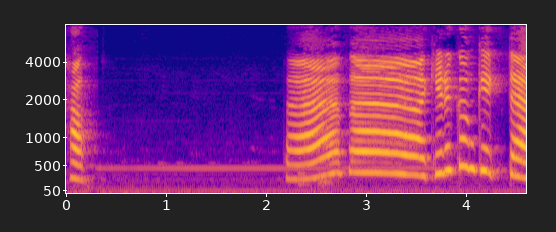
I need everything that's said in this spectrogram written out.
খাও। বাবা কীরকম কেকটা?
